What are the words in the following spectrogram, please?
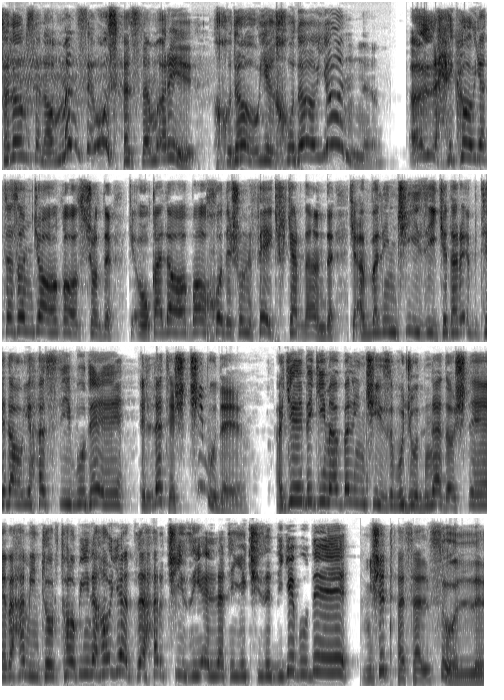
سلام سلام من زئوس هستم. آره خدای خدایان. حکایت از آنجا آغاز شد که اوقلا با خودشون فکر کردند که اولین چیزی که در ابتدای هستی بوده علتش چی بوده؟ اگه بگیم اولین چیز وجود نداشته و همینطور تا بی نهایت هر چیزی علت یک چیز دیگه بوده میشه تسلسل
